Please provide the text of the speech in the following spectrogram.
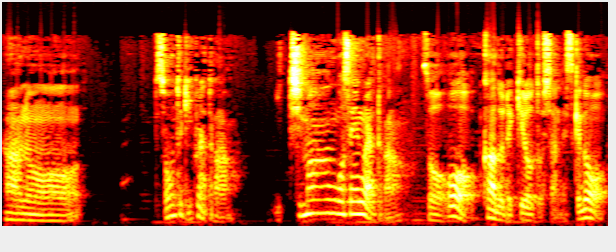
あの、その時いくらだったかな ?1 万5千円ぐらいだったかな？そう、をカードで切ろうとしたんですけど、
